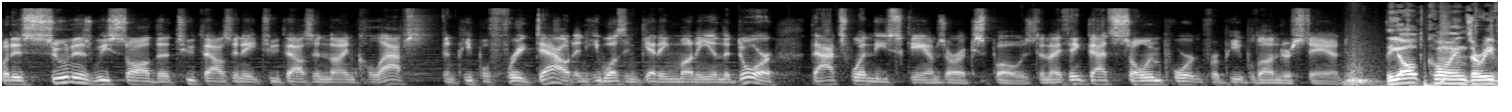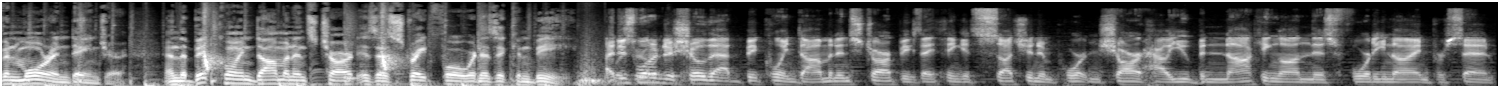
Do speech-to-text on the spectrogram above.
But as soon as we saw the 2008 2009 collapse and people freaked out and he wasn't getting money in the door, that's when these scams are exposed. And I think that's so important for people to understand. The altcoins are even more in danger, and the Bitcoin dominance chart is as straightforward as it can be. I just wanted to show that Bitcoin dominance chart because I think it's such an important chart how you've been knocking on this 49%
